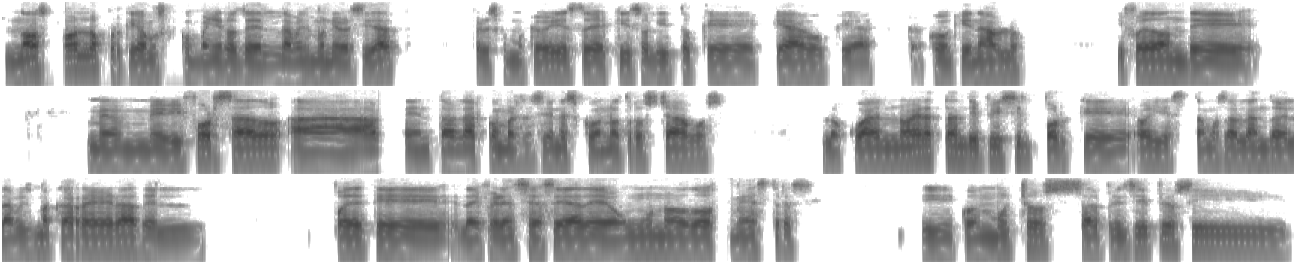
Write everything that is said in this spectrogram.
no solo porque íbamos compañeros de la misma universidad, pero es como que, oye, estoy aquí solito, ¿qué, qué hago? ¿Qué, ¿Con quién hablo? Y fue donde me, me, vi forzado a entablar conversaciones con otros chavos, lo cual no era tan difícil porque, oye, estamos hablando de la misma carrera, del, puede que la diferencia sea de uno o dos semestres, y con muchos al principio sí,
